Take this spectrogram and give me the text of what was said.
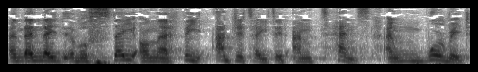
and then they will stay on their feet, agitated and tense and worried,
